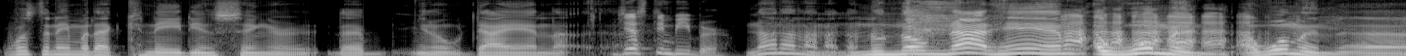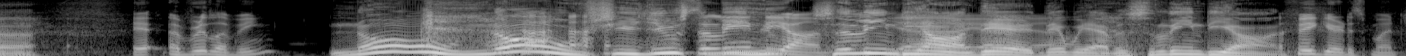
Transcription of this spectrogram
what's the name of that Canadian singer? That you know, Diana Justin Bieber. No no no no no no no not him. A woman. A woman. Uh Uh, Avril Lavigne. no, no. She used to Celine be Dion. Celine Yeah, Dion. yeah, there, yeah. there we have it. Celine Dion. I figured as much.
